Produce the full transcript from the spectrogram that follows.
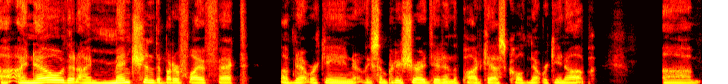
uh, I know that I mentioned the butterfly effect of networking. At least I'm pretty sure I did in the podcast called Networking Up um,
